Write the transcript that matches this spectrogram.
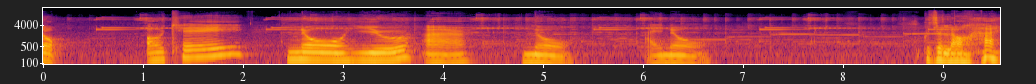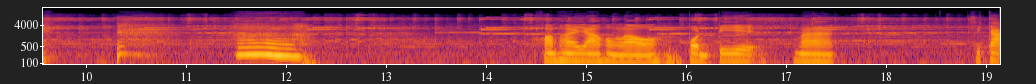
จบ โอเค no you are no I know กูจะร้องไห้ความพยายามของเราป่นปี้มาก สิกะ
